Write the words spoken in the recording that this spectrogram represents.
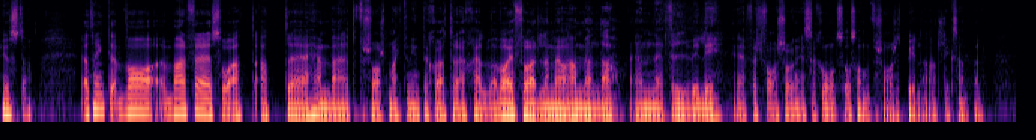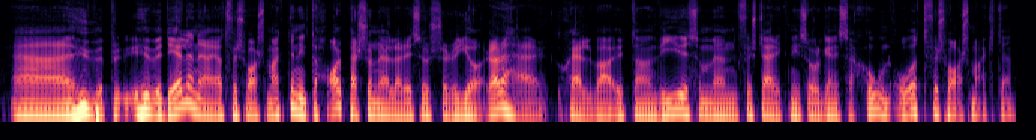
Just det. Jag tänkte, var, varför är det så att, att eh, Hemvärnet och Försvarsmakten inte sköter det här själva? Vad är fördelen med att använda en frivillig eh, försvarsorganisation såsom Försvarsutbildarna till exempel? Uh, huvud, huvuddelen är att Försvarsmakten inte har personella resurser att göra det här själva utan vi är som en förstärkningsorganisation åt Försvarsmakten.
